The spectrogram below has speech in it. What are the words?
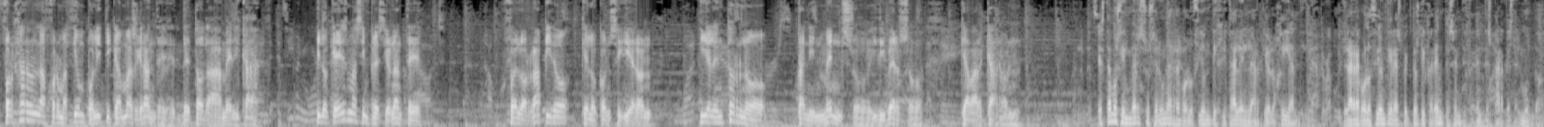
Forjaron la formación política más grande de toda América. Y lo que es más impresionante fue lo rápido que lo consiguieron y el entorno tan inmenso y diverso que abarcaron. Estamos inmersos en una revolución digital en la arqueología andina. La revolución tiene aspectos diferentes en diferentes partes del mundo.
